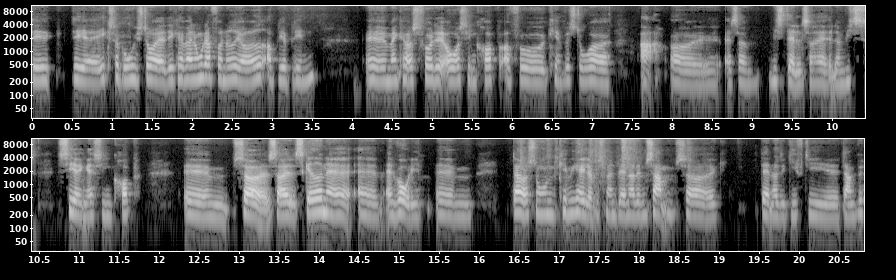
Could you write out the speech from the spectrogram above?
det, det er ikke så gode historier. Det kan være nogen, der får noget i øjet og bliver blinde. Øh, man kan også få det over sin krop og få kæmpe store ar, og øh, altså misdannelser eller missiering af sin krop. Øh, så, så skaderne er, er alvorlige. Øh, der er også nogle kemikalier, hvis man blander dem sammen, så danner det giftige øh, dampe,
